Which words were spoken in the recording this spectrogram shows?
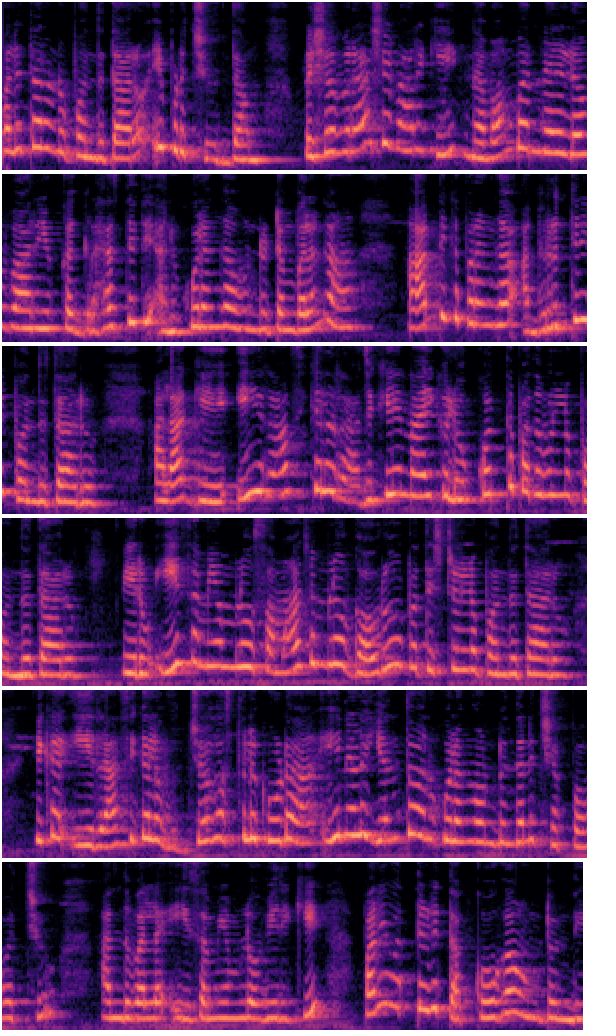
ఫలితాలను పొందుతారో ఇప్పుడు చూద్దాం. వృషభ రాశి వారికి నవంబర్ నెలలో వారి యొక్క గ్రహస్థితి అనుకూలంగా ఉండటం వలన ఆర్థిక పరంగా అభివృద్ధిని పొందుతారు. అలాగే ఈ రాశికల రాజకీయ నాయకులు కొత్త పదవులను పొందుతారు. వీరు ఈ సమయంలో సమాజంలో గౌరవ ప్రతిష్టలను పొందుతారు. ఇక ఈ రాశి గల ఉద్యోగస్తులు కూడా ఈ నెల ఎంతో అనుకూలంగా ఉంటుందని చెప్పవచ్చు. అందువల్ల ఈ సమయంలో వీరికి పని ఒత్తిడి తక్కువగా ఉంటుంది.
